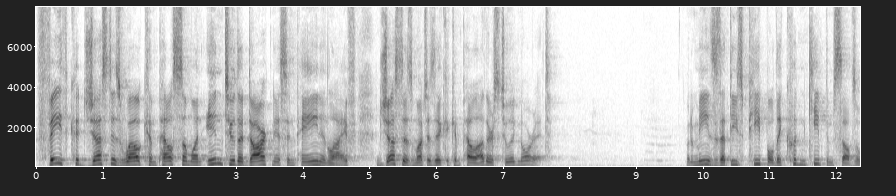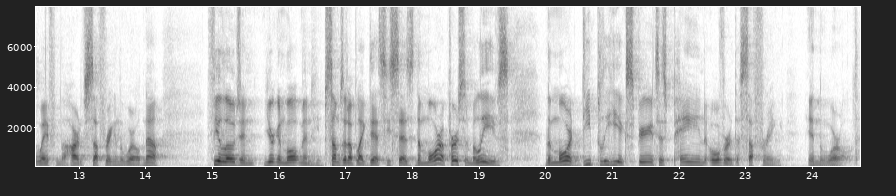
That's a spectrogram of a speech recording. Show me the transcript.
faith could just as well compel someone into the darkness and pain in life just as much as it could compel others to ignore it. What it means is that these people, they couldn't keep themselves away from the heart of suffering in the world. Now, theologian Jurgen Moltmann sums it up like this He says, The more a person believes, the more deeply he experiences pain over the suffering in the world.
